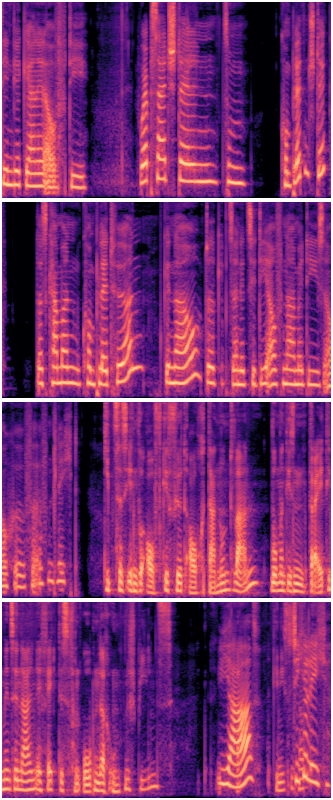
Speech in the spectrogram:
den wir gerne auf die Website stellen zum kompletten Stück. Das kann man komplett hören, genau. Da gibt es eine CD-Aufnahme, die ist auch äh, veröffentlicht. Gibt es das irgendwo aufgeführt, auch dann und wann, wo man diesen dreidimensionalen Effekt des von oben nach unten Spielens ja, sicherlich. Hat?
